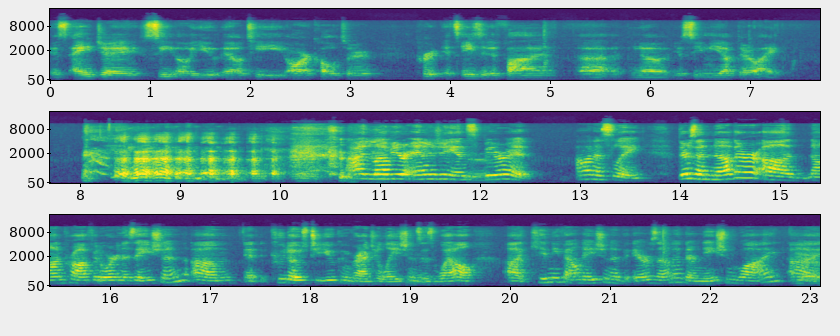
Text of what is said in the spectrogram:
It's AJ C O U L T E R Coulter. It's easy to find. Uh, you know, you'll see me up there like. I love your energy and spirit, honestly. There's another uh, nonprofit organization. Um, kudos to you, congratulations as well. Uh, Kidney Foundation of Arizona, they're nationwide. Uh, Yeah.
